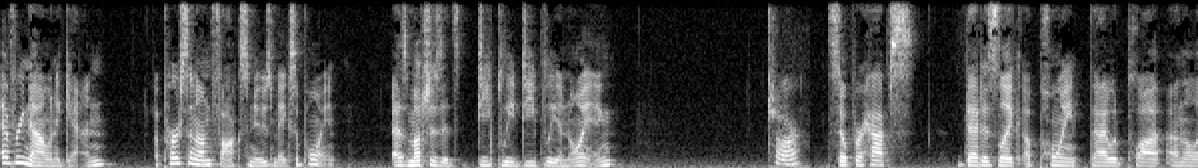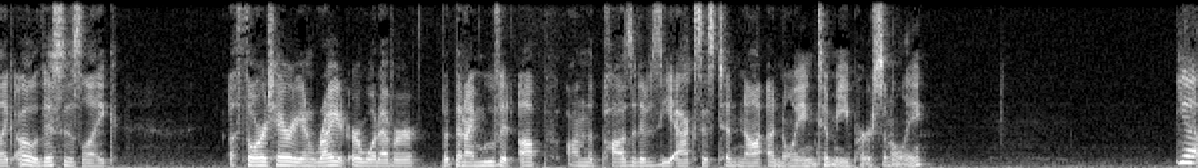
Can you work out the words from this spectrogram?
every now and again a person on fox news makes a point as much as it's deeply, deeply annoying. Sure. So perhaps that is like a point that I would plot on the like, oh, this is like authoritarian right or whatever, but then I move it up on the positive z axis to not annoying to me personally. Yeah.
